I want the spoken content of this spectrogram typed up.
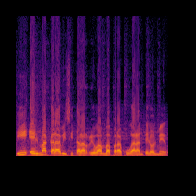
y el Macará visitará Riobamba para jugar ante el Olmedo.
